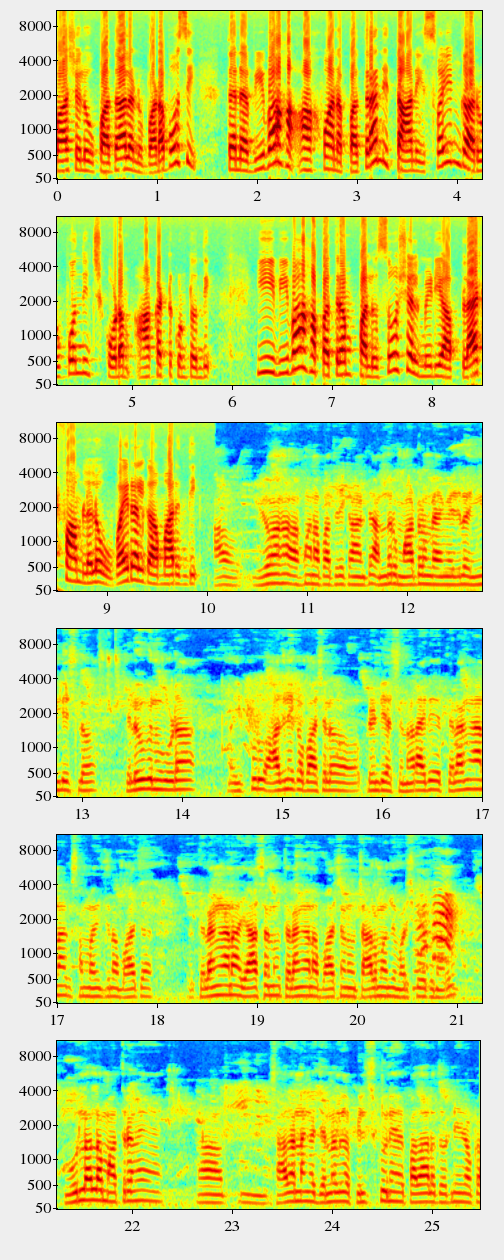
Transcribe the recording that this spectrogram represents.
భాషలో పదాలను వడబోసి తన వివాహ ఆహ్వాన పత్రాన్ని తానే స్వయంగా రూపొందించుకోవడం ఆకట్టుకుంటుంది. ఈ వివాహ పత్రం పలు సోషల్ మీడియా ప్లాట్ఫామ్లలో వైరల్గా మారింది. వివాహ ఆహ్వాన పత్రిక అంటే అందరూ మోడర్న్ లాంగ్వేజ్లో ఇంగ్లీష్లో తెలుగును కూడా ఇప్పుడు ఆధునిక భాషలో ప్రింట్ చేస్తున్నారు. అయితే తెలంగాణకు సంబంధించిన భాష తెలంగాణ యాసను తెలంగాణ భాషను చాలామంది మర్చిపోతున్నారు. ఊర్లలో మాత్రమే సాధారణంగా జనరల్గా పిలుచుకునే పదాలతోటి నేను ఒక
